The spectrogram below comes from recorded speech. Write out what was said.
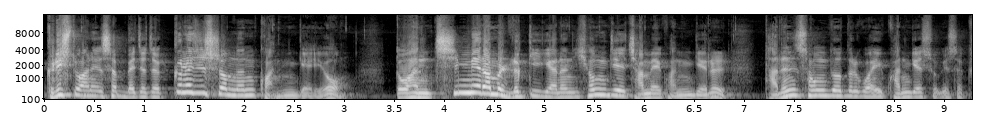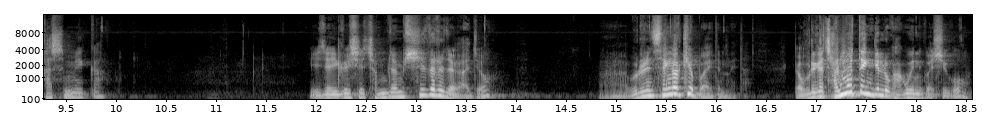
그리스도 안에서 맺어져 끊어질 수 없는 관계요. 또한 친밀함을 느끼게 하는 형제 자매 관계를 다른 성도들과의 관계 속에서 갖습니까? 이제 이것이 점점 시들어져 가죠. 아, 우리는 생각해 봐야 됩니다. 그러니까 우리가 잘못된 길로 가고 있는 것이고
